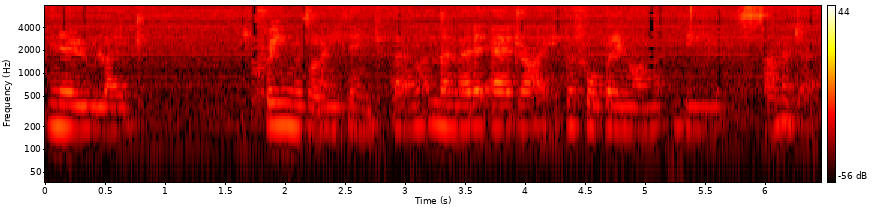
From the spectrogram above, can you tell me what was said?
no like creams or anything um, and then let it air dry before putting on the summer Saniderm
